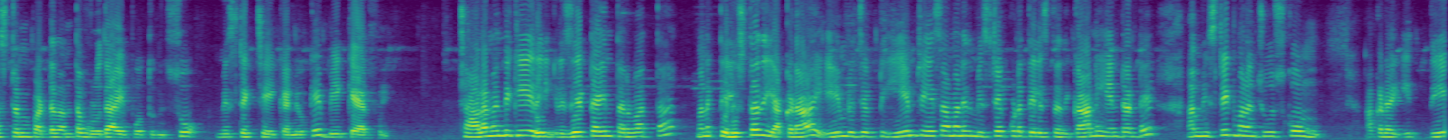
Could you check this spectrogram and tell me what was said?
కష్టం పడ్డదంతా వృధా అయిపోతుంది. సో మిస్టేక్ చేయకండి. ఓకే? బీ కేర్ఫుల్ చాలా మందికి రిజెక్ట్ అయిన తర్వాత మనకు తెలుస్తుంది అక్కడ ఏం రిజెక్ట్ ఏం చేసామనేది మిస్టేక్ కూడా తెలుస్తుంది. కానీ ఏంటంటే ఆ మిస్టేక్ మనం చూసుకోము. అక్కడ ఇదే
